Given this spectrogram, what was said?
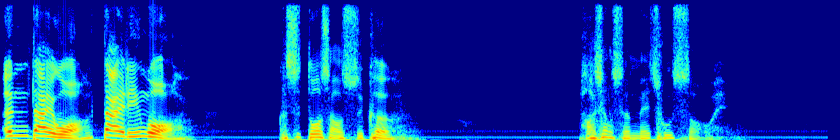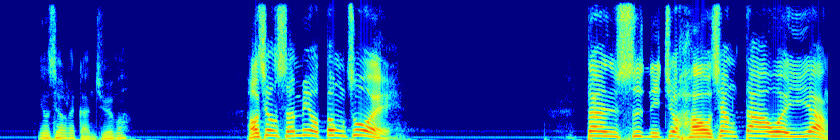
恩待我，带领我。可是多少时刻，好像神没出手哎，你有这样的感觉吗？好像神没有动作哎。但是你就好像大卫一样，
